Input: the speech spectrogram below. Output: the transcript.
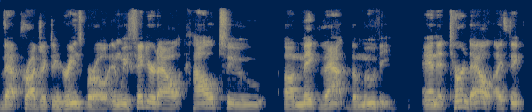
that project in Greensboro and we figured out how to uh, make that the movie. and it turned out, I think,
